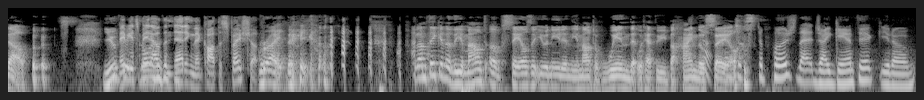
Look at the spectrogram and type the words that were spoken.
No, you Maybe it's made out of the netting that caught the space shuttle. right there. You go. But I'm thinking of the amount of sails that you would need and the amount of wind that would have to be behind those and sails. to, to push that gigantic, you know,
